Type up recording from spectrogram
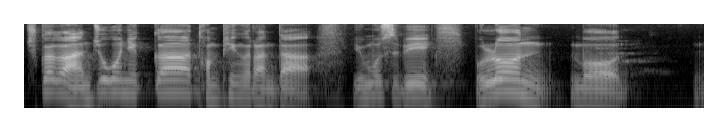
주가가 안 좋으니까 덤핑을 한다. 이 모습이 물론 뭐 음,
